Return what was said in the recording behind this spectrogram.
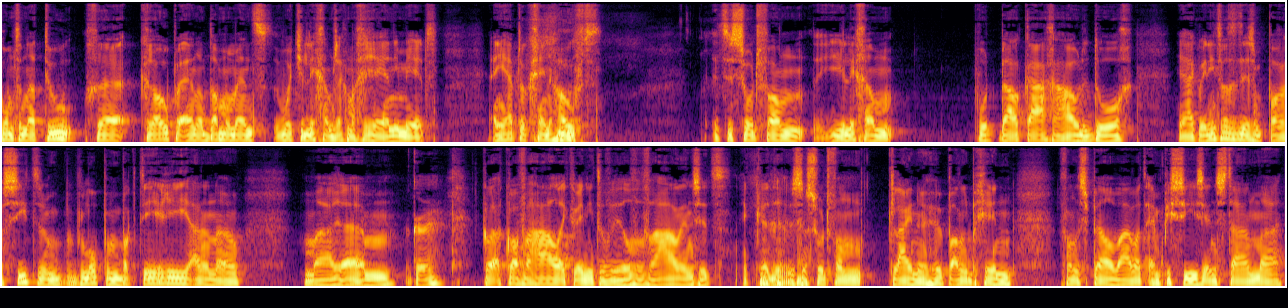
komt er naartoe gekropen en op dat moment wordt je lichaam zeg maar gereanimeerd. En je hebt ook geen hoofd. Het is een soort van, je lichaam wordt bij elkaar gehouden door, ja, ik weet niet wat het is, een parasiet, een blob, een bacterie, I don't know. Maar um, qua, qua, verhaal, ik weet niet of er heel veel verhaal in zit. Ik, er is een soort van kleine hub aan het begin van het spel waar wat NPC's in staan. Maar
